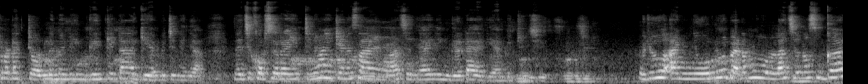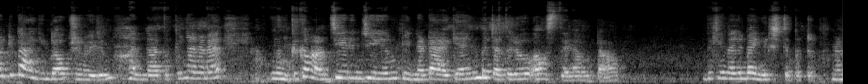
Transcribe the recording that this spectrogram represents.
പ്രൊഡക്റ്റുകളിലൊന്നും ലിങ്ക് ഇട്ട് ടാഗ് ചെയ്യാൻ പറ്റുന്നില്ല. എന്ന് വെച്ചാൽ കുറച്ച് റേറ്റിന് വാങ്ങിക്കുന്ന സാധനങ്ങളാണെന്ന് വെച്ചാൽ ലിങ്ക് ടാഗ് ചെയ്യാൻ പറ്റും ഒരു അഞ്ഞൂറ് രൂപയുടെ മുകളിൽ വെച്ചാൽ സുഖമായിട്ട് ടാഗിന്റെ ഓപ്ഷൻ വരും. അല്ലാത്തപ്പോൾ ഞാനങ്ങനെ നിങ്ങൾക്ക് കാണിച്ചു തരും ചെയ്യും. പിന്നെ ടാഗ് ചെയ്യാനും പറ്റാത്തൊരു അവസ്ഥയിലാവും കേട്ടോ ഇതൊക്കെ എന്തായാലും ഭയങ്കര ഇഷ്ടപ്പെട്ടു. ഞാൻ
